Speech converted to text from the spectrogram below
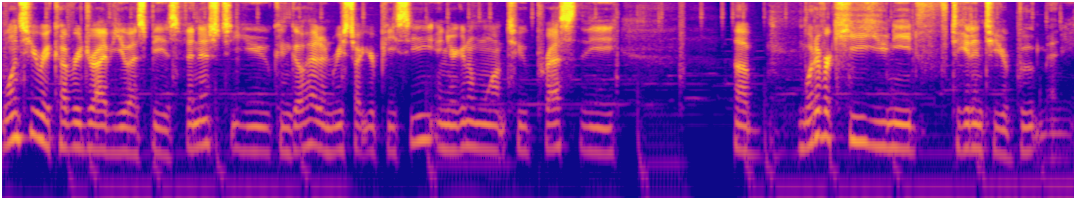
Once your recovery drive USB is finished, you can go ahead and restart your PC and you're gonna want to press the uh, whatever key you need to get into your boot menu.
